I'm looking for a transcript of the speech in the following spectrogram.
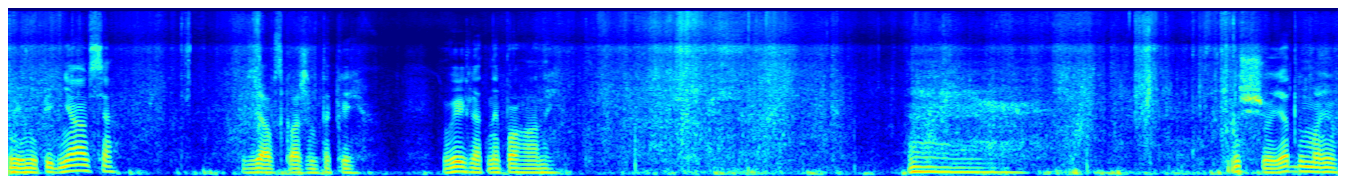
Він і піднявся. Взяв, скажімо, такий вигляд непоганий. Ну що, я думаю,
